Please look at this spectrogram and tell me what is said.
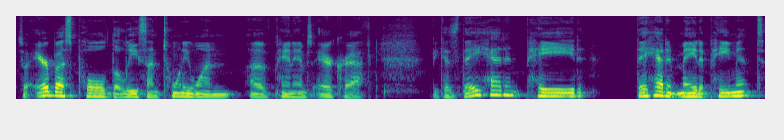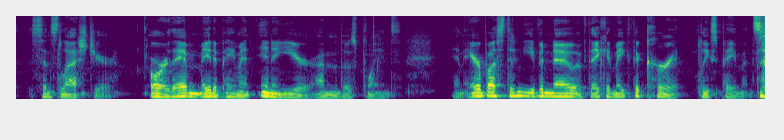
So Airbus pulled the lease on 21 of Pan Am's aircraft because they hadn't paid, they hadn't made a payment since last year, or they haven't made a payment in a year on those planes. And Airbus didn't even know if they could make the current lease payments.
